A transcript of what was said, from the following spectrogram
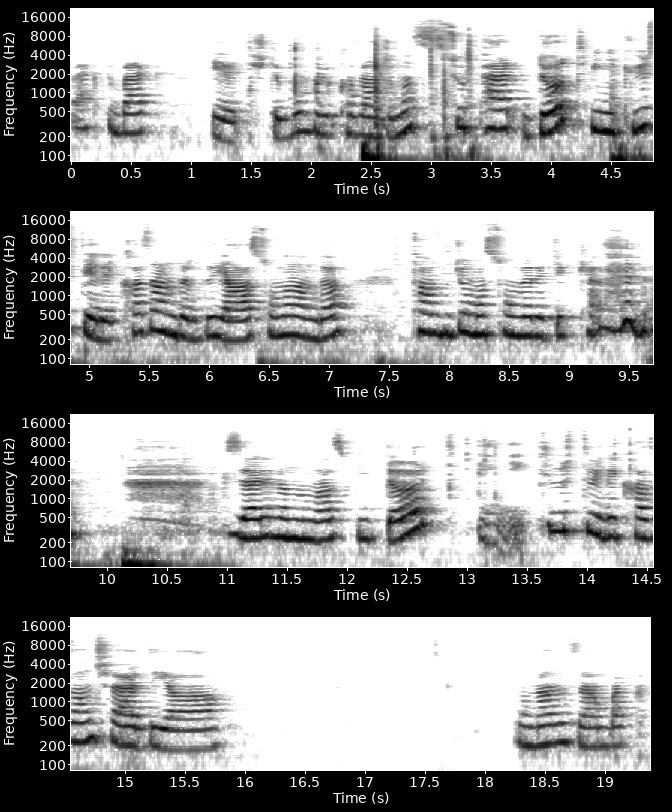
Back to back. Evet işte bu büyük kazancımız süper 4200 TL kazandırdı ya son anda tam videoma son verecekken güzel inanılmaz bir 4200 TL kazanç verdi ya. Bundan zambak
